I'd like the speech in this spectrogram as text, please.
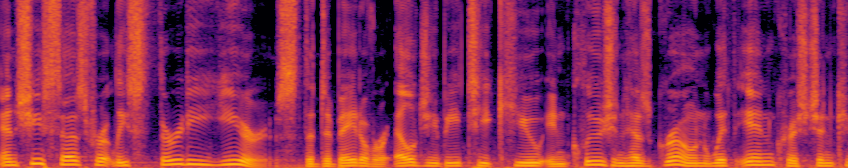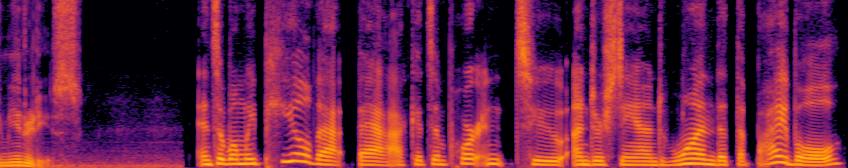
and she says for at least 30 years, the debate over LGBTQ inclusion has grown within Christian communities. And so when we peel that back, it's important to understand one, that the Bible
